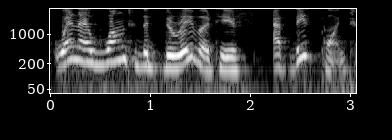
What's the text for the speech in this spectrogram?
when I want the derivative at this point,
